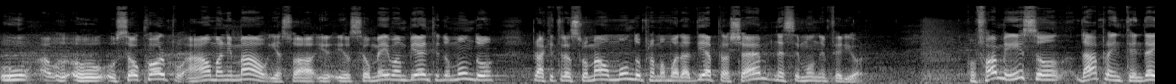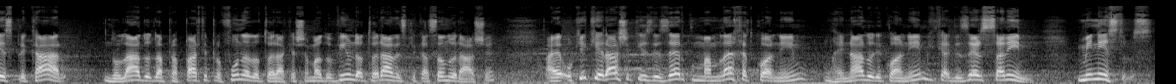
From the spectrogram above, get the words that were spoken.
o, o, o seu corpo, a alma animal e, a sua, e, e o seu meio ambiente do mundo para que transformar o mundo para uma moradia para Hashem nesse mundo inferior. Conforme isso, dá para entender e explicar no lado da parte profunda da Torá, que é chamado vinho da Torá, na explicação do Rashi, o que que Rashi quis dizer com Mamlechet Kohanim, um reinado de Kohanim, que quer dizer Sarim, ministros,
